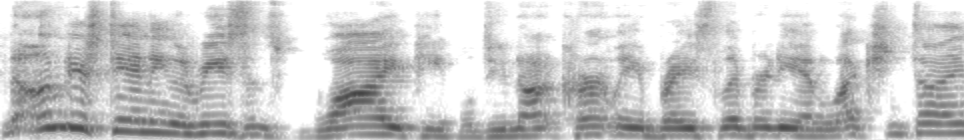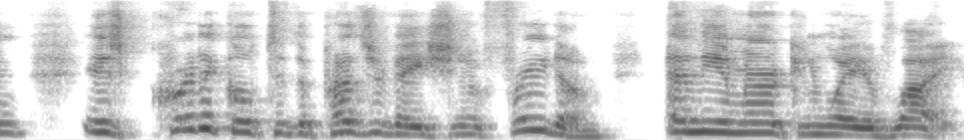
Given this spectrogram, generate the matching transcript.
Now, understanding the reasons why people do not currently embrace liberty at election time is critical to the preservation of freedom and the American way of life.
